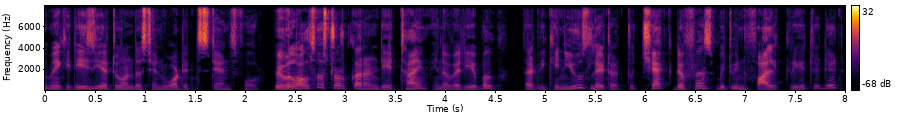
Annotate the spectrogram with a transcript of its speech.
to make it easier to understand what it stands for. We will also store current date time in a variable that we can use later to check difference between file created date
